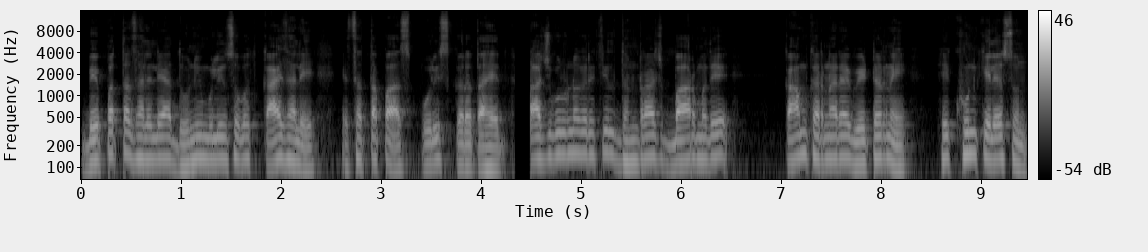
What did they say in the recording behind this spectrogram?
बेपत्ता झालेल्या दोन्ही मुलींसोबत काय झाले याचा तपास पोलीस करत आहेत. राजगुरुनगर येथील धनराज बारमध्ये काम करणाऱ्या वेटरने हे खून केले असून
